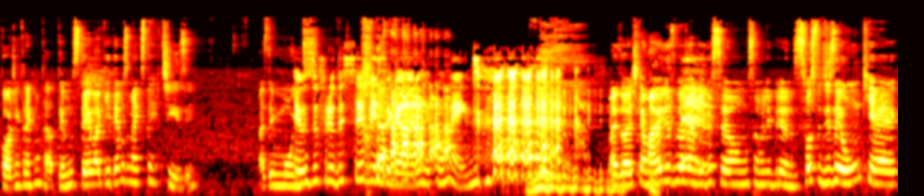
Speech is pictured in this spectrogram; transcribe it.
pode entrar em contato. Temos tema aqui, temos uma expertise. Mas tem muitos. Eu usufruo desse serviço, galera. Recomendo. Mas eu acho que a maioria dos meus amigos são, são librianos. Se fosse dizer um que é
